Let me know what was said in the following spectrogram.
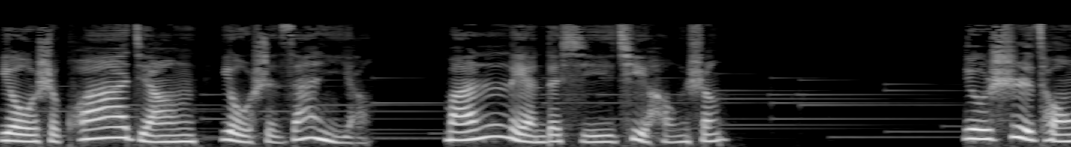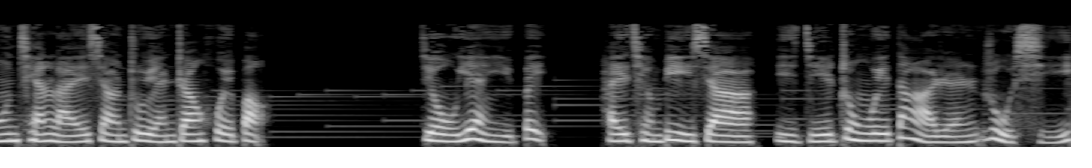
又是夸奖，又是赞扬，满脸的喜气横生。有侍从前来向朱元璋汇报，酒宴已备，还请陛下以及众位大人入席。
